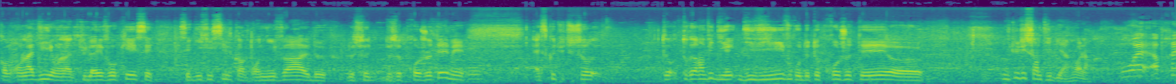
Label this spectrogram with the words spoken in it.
comme on l'a dit, on l'a- tu l'as évoqué, c'est c'est difficile quand on y va de, de se, de se projeter, mais est-ce que tu te serais- tu aurais envie d'y vivre ou de te projeter euh, où tu t'es senti bien Voilà. Ouais, après,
